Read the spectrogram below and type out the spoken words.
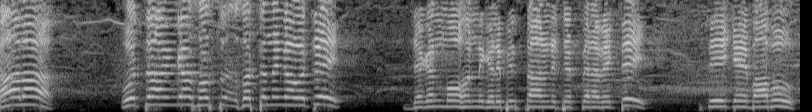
చాలా ఉత్సాహంగా స్వచ్ఛ- స్వచ్ఛందంగా వచ్చి జగన్మోహన్ని గెలిపిస్తానని చెప్పిన వ్యక్తి సికే బాబు.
